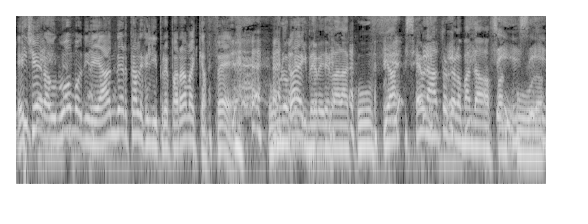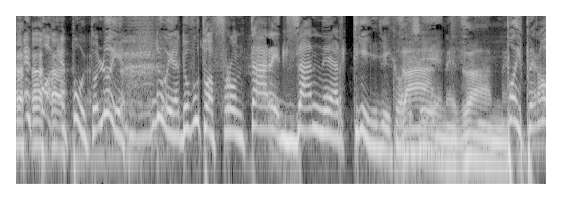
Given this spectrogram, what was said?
e c'era pe- un uomo di Neanderthal che gli preparava il caffè. Uno che Dai, gli metteva la cuffia e un altro che lo mandava a Sì, fanculo. sì. E poi appunto lui, lui ha dovuto affrontare zanne e artigli. come si- Zanne, zanne. Poi però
